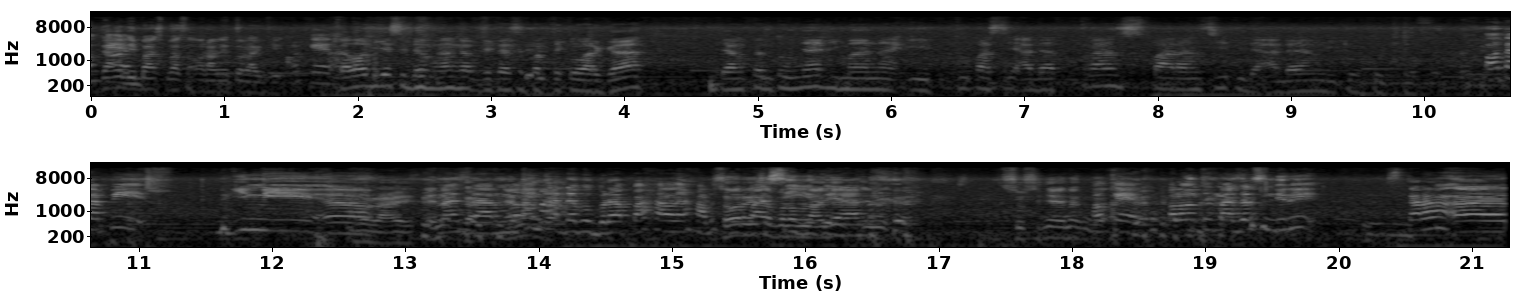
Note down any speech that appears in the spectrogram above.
Oke. jangan dibahas-bahas orang itu lagi Oke. Kalau dia sudah menganggap kita seperti keluarga, yang tentunya di mana itu pasti ada transparansi, tidak ada yang ditutup. Oh, tapi begini eh, mulai enak Nazar, kan mungkin enak ada beberapa hal yang harus sorry dipasi sebelum gitu lanjut ya. Susinya enak? Oke, kalau untuk Nazar sendiri sekarang eh,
